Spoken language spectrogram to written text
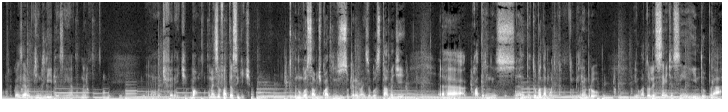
Outra coisa é o Jim Lee desenhando, né? diferente. Bom, mas o fato é o seguinte: eu não gostava de quadrinhos de super-heróis, eu gostava de uh, quadrinhos uh, da Turma da Mônica. Eu me lembro, eu adolescente, assim, indo pra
